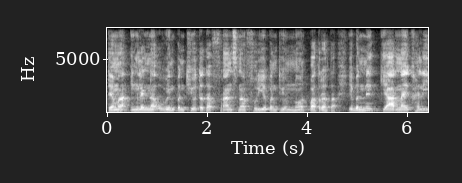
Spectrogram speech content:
તેમાં ઇંગ્લેન્ડના ઓવેનપંથીઓ તથા ફ્રાન્સના ફુરિયપંથીઓ નોંધપાત્ર હતા. એ બંને ક્યારનાય ખાલી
